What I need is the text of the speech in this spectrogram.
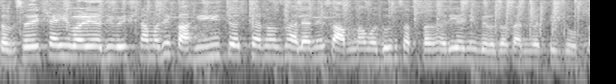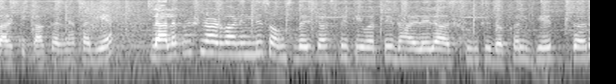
संसदेच्या हिवाळी अधिवेशनामध्ये काहीही चर्चा न झाल्याने सामनामधून सत्ताधारी आणि विरोधकांवरती जोरदार टीका करण्यात आली आहे. लालकृष्ण अडवाणींनी संसदेच्या स्थितीवरती ढाळलेल्या अश्रूंची दखल घेत तर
